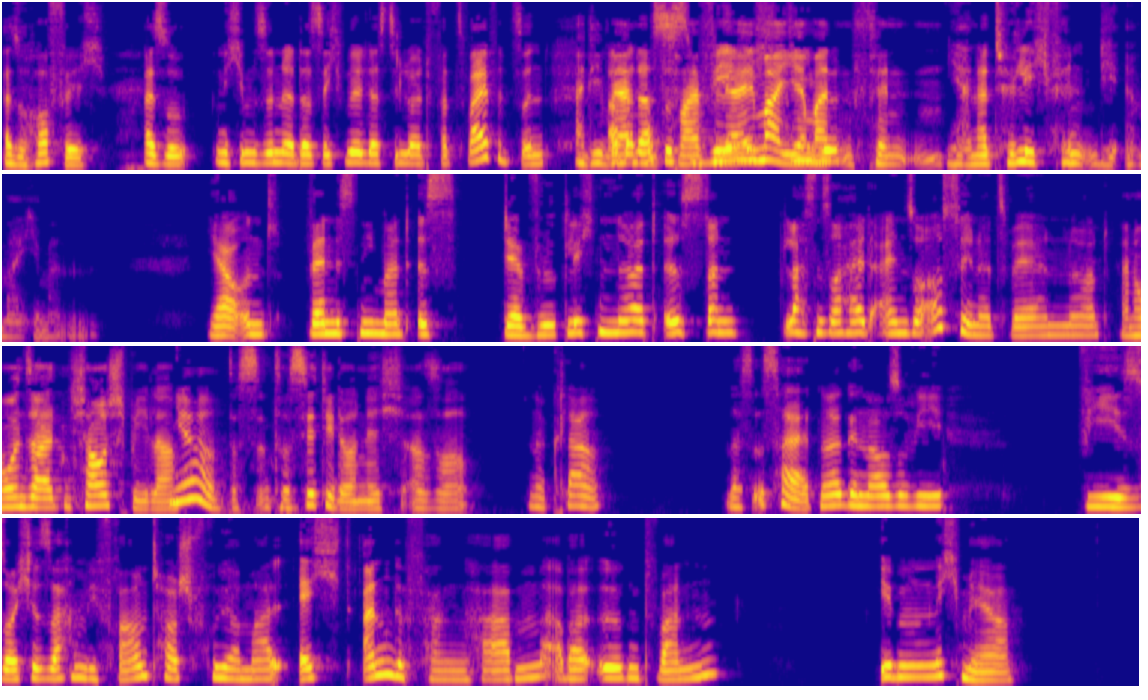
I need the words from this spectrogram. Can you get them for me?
Also hoffe ich. Also nicht im Sinne, dass ich will, dass die Leute verzweifelt sind. Die Aber werden ist Zweifel ja immer Liebe. jemanden finden. Ja, natürlich finden die immer jemanden. Ja, und wenn es niemand ist, der wirklich ein Nerd ist, dann lassen sie halt einen so aussehen, als wäre er ein Nerd. Dann holen sie halt einen Schauspieler. Ja. Das interessiert die doch nicht. Also, Na klar. Das ist halt, ne? Genauso wie, wie solche Sachen wie Frauentausch früher mal echt angefangen haben, aber irgendwann eben nicht mehr.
